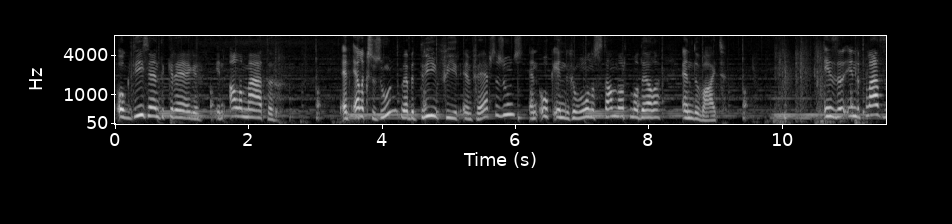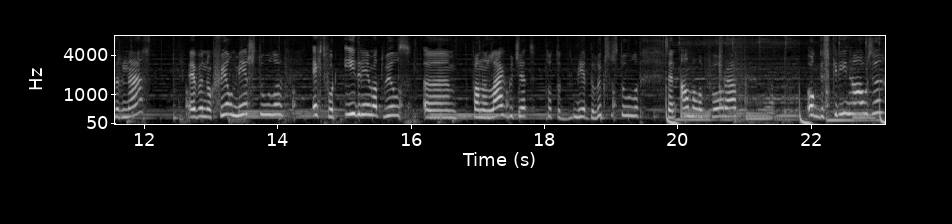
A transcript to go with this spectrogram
Ook die zijn te krijgen in alle maten en elk seizoen. We hebben drie, vier en vijf seizoens. En ook in de gewone standaardmodellen en de white. In de, in de plaats ernaast hebben we nog veel meer stoelen. Echt voor iedereen wat wil. Um, van een laag budget tot de meer deluxe stoelen. Zijn allemaal op voorraad. Ook de screenhousen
